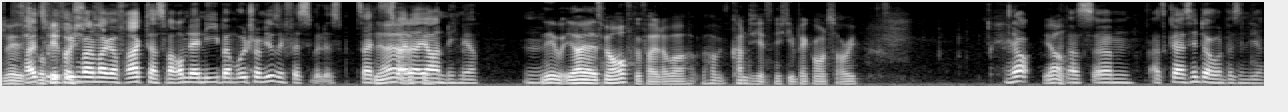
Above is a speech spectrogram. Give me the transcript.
nee, Falls auf du dich irgendwann mal gefragt hast, warum der nie beim Ultra Music Festival ist. Seit Ja, zwei, drei okay. Jahren nicht mehr. Mhm. Nee, ja, ist mir auch aufgefallen, aber kannte ich jetzt nicht die Background-Story. Ja, Ja. das ähm, als kleines Hintergrundwissen hier.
